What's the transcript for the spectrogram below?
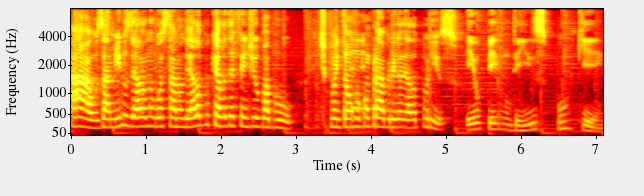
ah, os amigos dela não gostaram dela porque ela defendia o Babu. Tipo, então eu vou É. comprar a briga dela por isso. Eu perguntei isso por quê?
